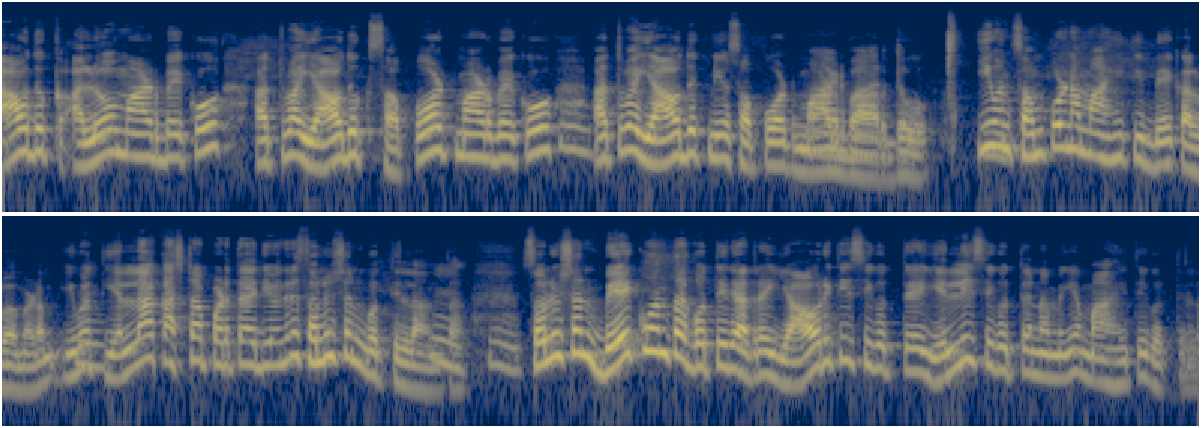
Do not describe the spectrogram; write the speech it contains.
ಯಾವುದಕ್ಕೆ ಅಲೋ ಮಾಡಬೇಕು ಅಥವಾ ಯಾವುದಕ್ಕೆ ಸಪೋರ್ಟ್ ಮಾಡಬೇಕು ಅಥವಾ ಯಾವುದಕ್ಕೆ ನೀವು ಸಪೋರ್ಟ್ ಮಾಡಬಾರ್ದು. ಈ ಒಂದು ಸಂಪೂರ್ಣ ಮಾಹಿತಿ ಬೇಕಲ್ವಾ ಮೇಡಮ್ ಇವತ್ತು ಎಲ್ಲ ಕಷ್ಟ ಪಡ್ತಾ ಇದೀವಿ ಅಂದ್ರೆ ಸೊಲ್ಯೂಷನ್ ಗೊತ್ತಿಲ್ಲ ಅಂತ. ಸೊಲ್ಯೂಷನ್ ಬೇಕು ಅಂತ ಗೊತ್ತಿದೆ ಆದ್ರೆ ಯಾವ ರೀತಿ ಸಿಗುತ್ತೆ ಎಲ್ಲಿ ಸಿಗುತ್ತೆ ನಮಗೆ ಮಾಹಿತಿ ಗೊತ್ತಿಲ್ಲ.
